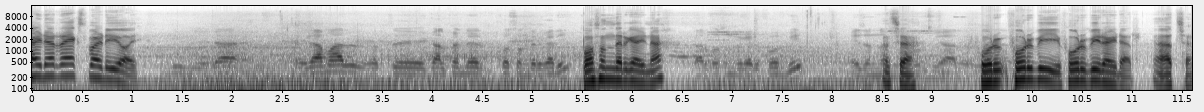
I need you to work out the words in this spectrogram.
রাইডাররা এক্সপার্টই হয়। এটা এটা আমার হচ্ছে গার্লফ্রেন্ডের পছন্দের গাড়ি। পছন্দের গাড়ি না? তার পছন্দের গাড়ি ফোর বি আচ্ছা। Four four B four B rider. আচ্ছা।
